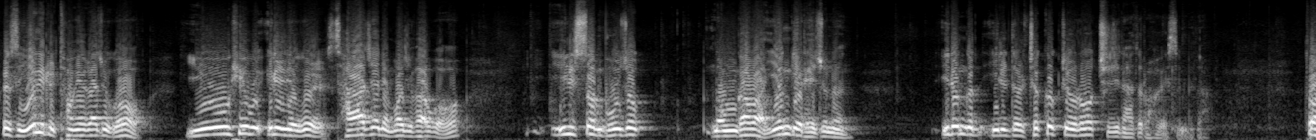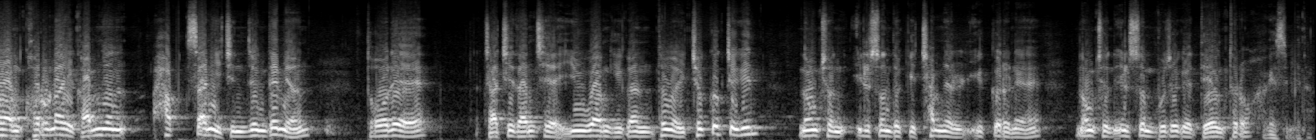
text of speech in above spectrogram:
그래서 여기를 통해 가지고 유휴 인력을 사전에 모집하고 일손 부족 농가와 연결해 주는 이런 것 일들 적극적으로 추진하도록 하겠습니다. 또한 코로나의 감염 확산이 진정되면 도내 자치단체, 유관기관 등의 적극적인 농촌 일손 듣기 참여를 이끌어내 농촌 일손 부족에 대응토록 하겠습니다.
